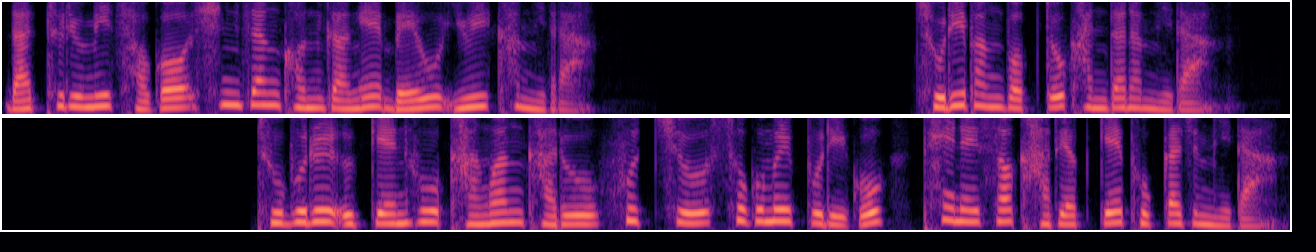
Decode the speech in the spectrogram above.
나트륨이 적어 심장 건강에 매우 유익합니다. 조리 방법도 간단합니다. 두부를 으깬 후 강황 가루, 후추, 소금을 뿌리고 팬에서 가볍게 볶아줍니다.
